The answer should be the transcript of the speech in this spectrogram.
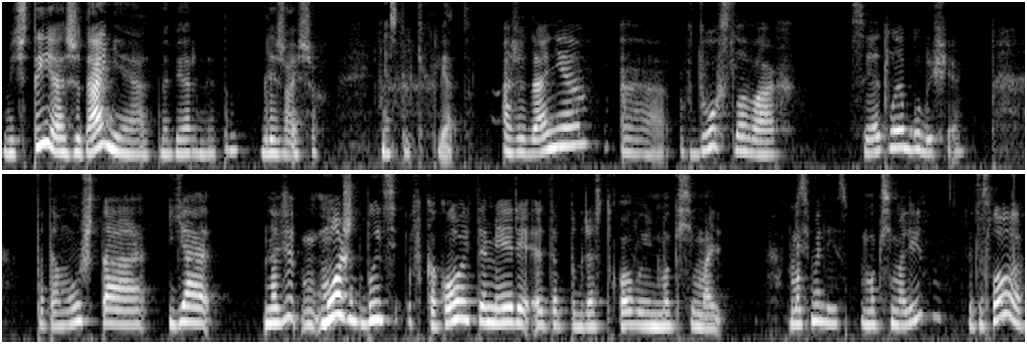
мечты и ожидания от, наверное, там, ближайших нескольких лет? Ожидания э, в двух словах. Светлое будущее. Потому что я может быть, в какой-то мере это подростковый максималь... мак- Максимализм. максимализм? Это слово?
